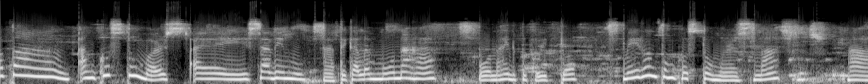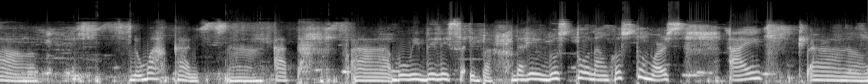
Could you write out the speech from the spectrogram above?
Kapag ang customers ay sabi mo, ah, teka lang muna ha, unahin po ko ito. Mayroon pong customers na ah, lumakan ah, at ah, bumibili sa iba dahil gusto ng customers ay ah,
